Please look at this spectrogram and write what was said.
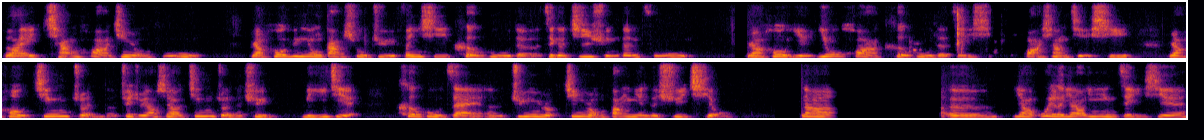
来强化金融服务，然后运用大数据分析客户的这个咨询跟服务，然后也优化客户的这些画像解析，然后精准的，最主要是要精准的去理解客户在呃金融金融方面的需求。那呃，要为了要应应这一些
